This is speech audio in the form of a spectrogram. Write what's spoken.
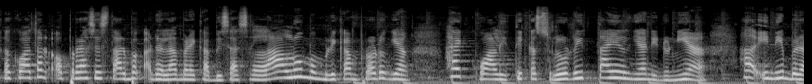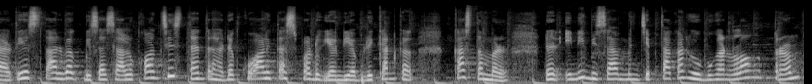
Kekuatan operasi Starbucks adalah mereka bisa selalu memberikan produk yang high quality ke seluruh retailnya di dunia. Hal ini berarti Starbucks bisa selalu konsisten terhadap kualitas produk yang dia berikan ke customer dan ini bisa menciptakan hubungan long term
